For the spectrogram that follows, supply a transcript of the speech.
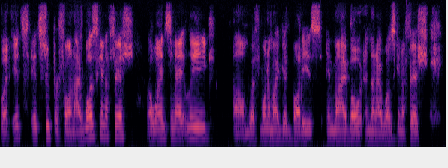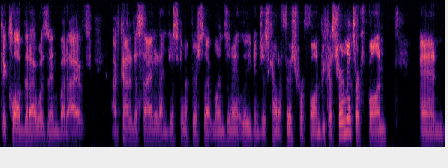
but it's it's super fun. I was gonna fish a Wednesday night league um, with one of my good buddies in my boat, and then I was gonna fish the club that I was in, but I've I've kind of decided I'm just going to fish that Wednesday night league and just kind of fish for fun because tournaments are fun, and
